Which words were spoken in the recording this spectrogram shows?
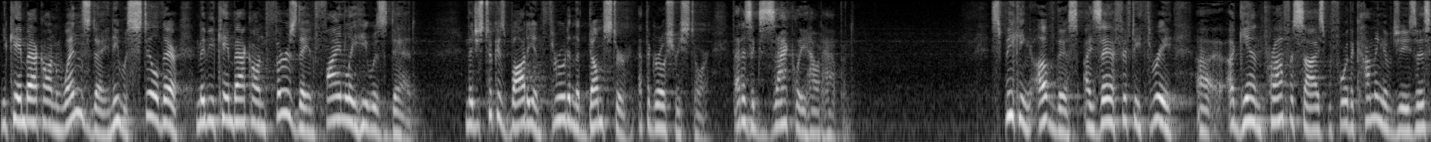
You came back on Wednesday, and he was still there. Maybe you came back on Thursday, and finally he was dead. And they just took his body and threw it in the dumpster at the grocery store. That is exactly how it happened. Speaking of this, Isaiah 53 uh, again prophesies before the coming of Jesus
